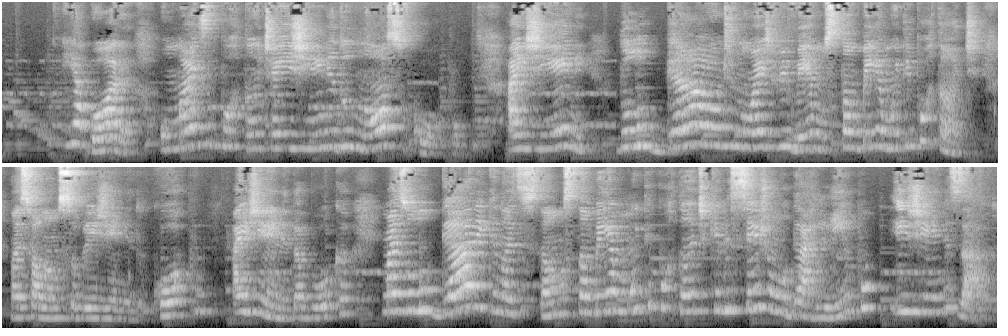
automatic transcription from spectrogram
E agora, o mais importante é a higiene do nosso corpo. A higiene do lugar onde nós vivemos também é muito importante. Nós falamos sobre a higiene do corpo, a higiene da boca, mas o lugar em que nós estamos também é muito importante que ele seja um lugar limpo e higienizado.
